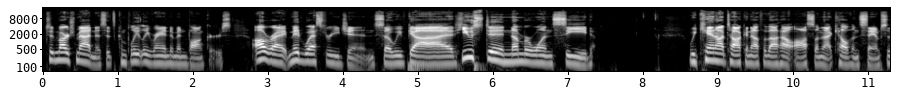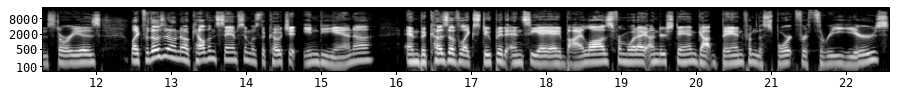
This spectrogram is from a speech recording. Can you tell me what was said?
To March Madness. It's completely random and bonkers. All right, Midwest region. So we've got Houston, number one seed we cannot talk enough about how awesome that Kelvin Sampson story is. Like, for those who don't know, Kelvin Sampson was the coach at Indiana, and because of like stupid NCAA bylaws, from what I understand, got banned from the sport for three years.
